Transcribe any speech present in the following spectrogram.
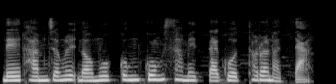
내 감정을 너무 꽁꽁 삼했다고 털어놨다.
